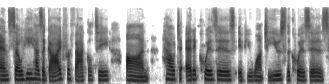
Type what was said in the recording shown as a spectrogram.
and so he has a guide for faculty on how to edit quizzes, if you want to use the quizzes,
